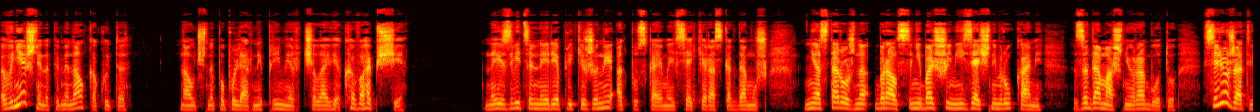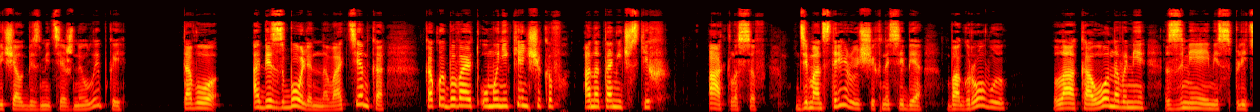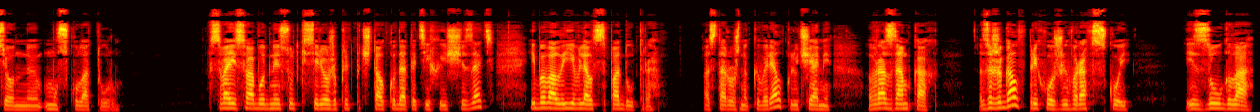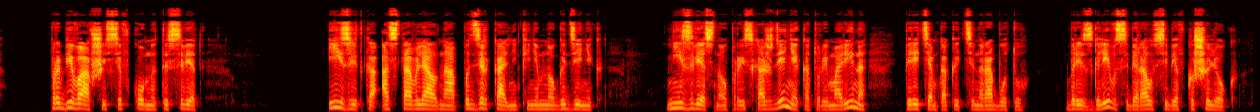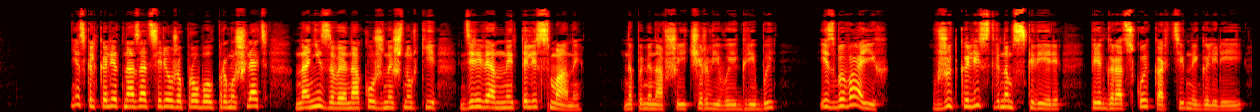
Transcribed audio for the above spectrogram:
внешне напоминал какой-то научно-популярный пример человека вообще — на язвительные реплики жены, отпускаемые всякий раз, когда муж неосторожно брался небольшими изящными руками за домашнюю работу, Сережа отвечал безмятежной улыбкой того обезболенного оттенка, какой бывает у манекенщиков анатомических атласов, демонстрирующих на себе багровую, лакаоновыми змеями сплетенную мускулатуру. В свои свободные сутки Сережа предпочитал куда-то тихо исчезать и, бывало, являлся под утро. Осторожно ковырял ключами в раззамках, зажигал в прихожей воровской из-за угла, пробивавшийся в комнаты свет, изредка оставлял на подзеркальнике немного денег неизвестного происхождения, который Марина, перед тем, как идти на работу, брезгливо собирал себе в кошелек. Несколько лет назад Сережа пробовал промышлять, нанизывая на кожаные шнурки деревянные талисманы, напоминавшие червивые грибы, и сбывая их в жидколиственном сквере перед городской картинной галереей,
